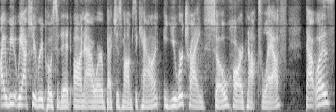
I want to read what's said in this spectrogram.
I we, we actually reposted it on our Betches Mom's account. You were trying so hard not to laugh. That was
